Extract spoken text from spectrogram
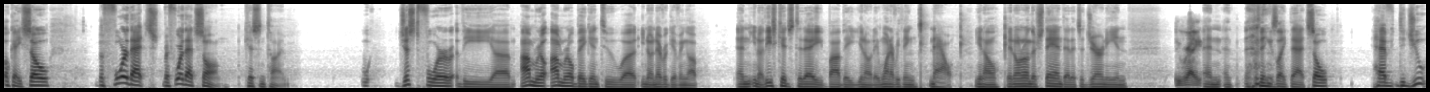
okay, so before that before that song, "Kissin' Time," w- just for the uh, I'm real I'm real big into uh, you know never giving up, and you know these kids today, Bob, they you know they want everything now. You know they don't understand that it's a journey and Right. and, and things like that. So, have did you?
